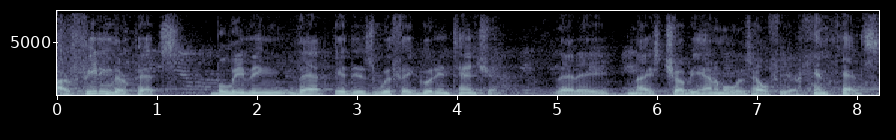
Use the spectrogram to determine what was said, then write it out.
are feeding their pets believing that it is with a good intention that a nice chubby animal is healthier. And that's,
